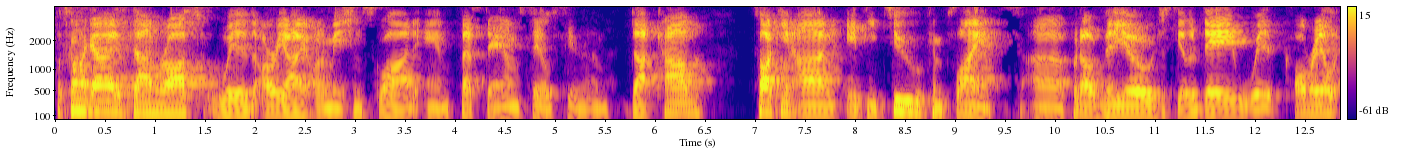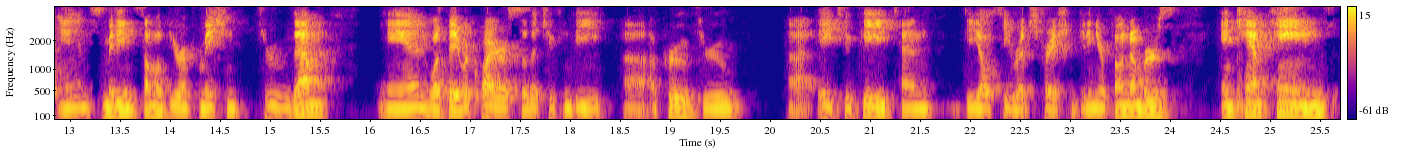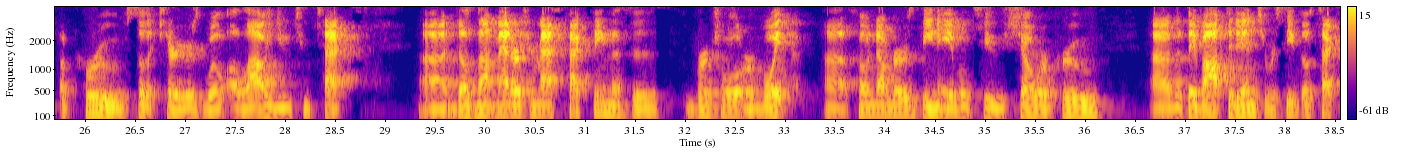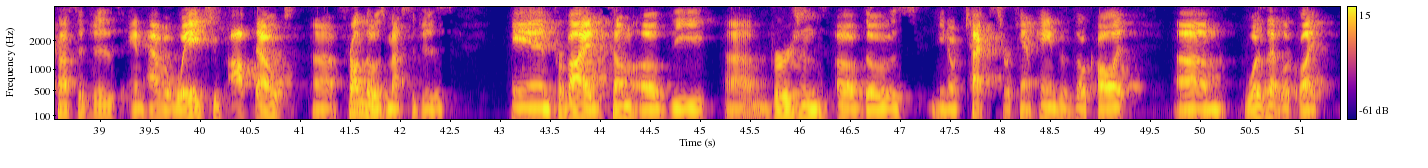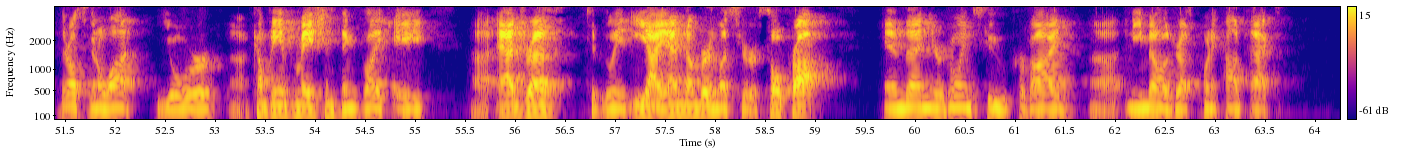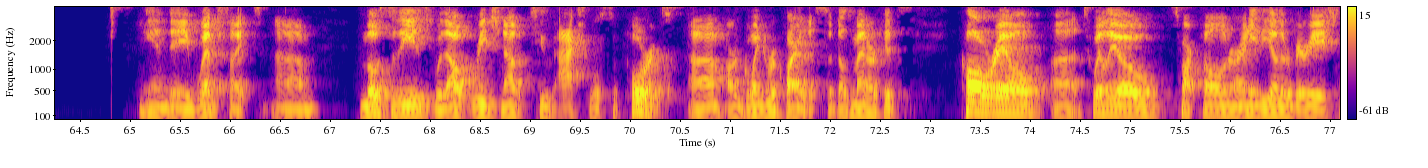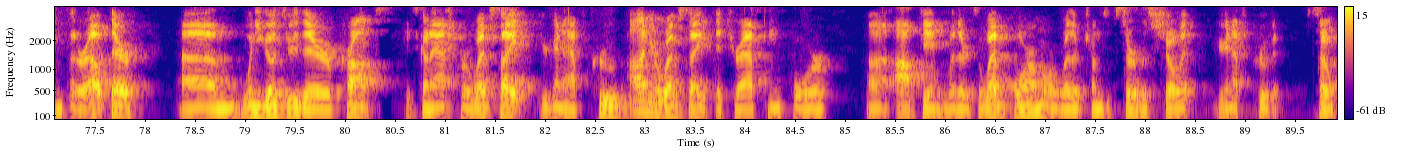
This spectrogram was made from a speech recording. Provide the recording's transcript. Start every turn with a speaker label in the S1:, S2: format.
S1: What's going on, guys? Don Ross with REI Automation Squad and bestdamsalescrm.com talking on AP2 compliance. Uh, put out a video just the other day with CallRail and submitting some of your information through them and what they require so that you can be uh, approved through uh, A2P 10 DLC registration, getting your phone numbers and campaigns approved so that carriers will allow you to text uh, does not matter if you're mass texting. This is virtual or VoIP uh, phone numbers being able to show or prove uh, that they've opted in to receive those text messages and have a way to opt out uh, from those messages and provide some of the um, versions of those, you know, texts or campaigns, as they'll call it. Um, what does that look like? They're also going to want your uh, company information, things like a uh, address, typically an EIN number, unless you're a sole prop, and then you're going to provide uh, an email address, point of contact, and a website. Um, most of these, without reaching out to actual support, um, are going to require this. So it doesn't matter if it's CallRail, uh, Twilio, smrtPhone, or any of the other variations that are out there. Um, when you go through their prompts, it's going to ask for a website. You're going to have to prove on your website that you're asking for uh, opt-in, whether it's a web form or whether terms of service show it. You're going to have to prove it. So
